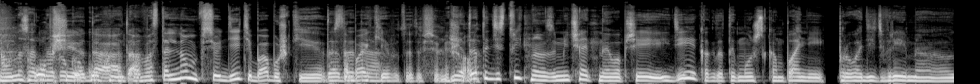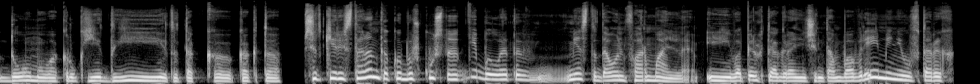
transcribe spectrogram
а у нас общее, да, да. В остальном все дети, бабушки, да, собаки, да, да. вот это все мешало. Нет, это действительно замечательная вообще идея, когда ты можешь с компанией проводить время дома вокруг еды, это так э, как-то все-таки ресторан, какой бы вкусный он ни был, это место довольно формальное. И, во-первых, ты ограничен там во времени, во-вторых,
